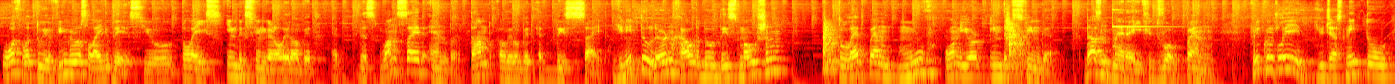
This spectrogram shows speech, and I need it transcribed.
what to your fingers like this. You place index finger a little bit at this one side and thumb a little bit at this side. You need to learn how to do this motion to let pen move on your index finger. Doesn't matter if you drop pen frequently, you just need to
